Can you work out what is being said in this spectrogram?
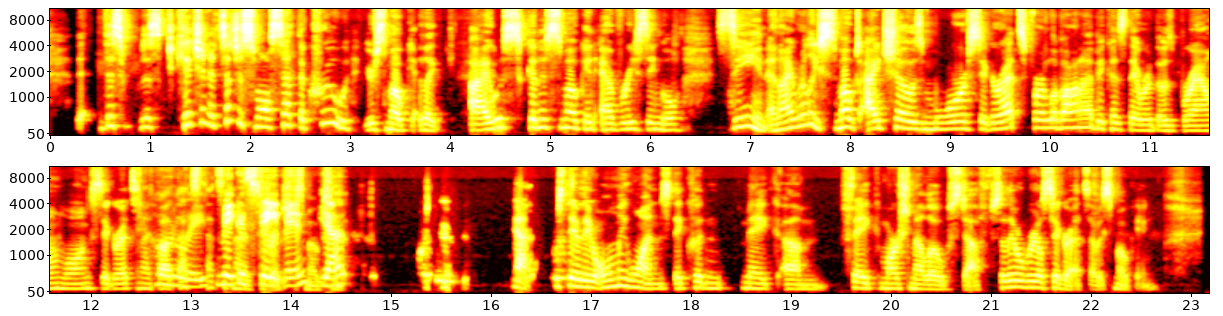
This this kitchen. It's such a small set. The crew. You're smoking. Like I was going to smoke in every single scene, and I really smoked. I chose more cigarettes for LaVona because they were those brown long cigarettes, and I thought that's, that's Make a of cigarette she statement. Yep. Yeah, of course they were the only ones they couldn't make um, fake marshmallow stuff, so they were real cigarettes I was smoking.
